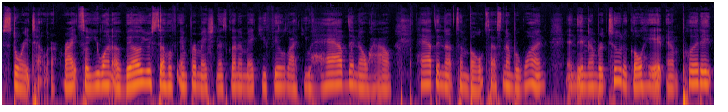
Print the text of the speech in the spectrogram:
storyteller, right? So you want to avail yourself of information that's going to make you feel like you have the know how, have the nuts and bolts. That's number one. And then number two, to go ahead and put it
